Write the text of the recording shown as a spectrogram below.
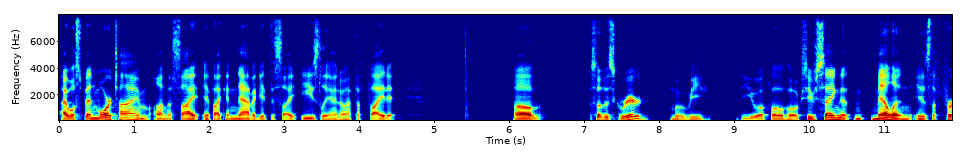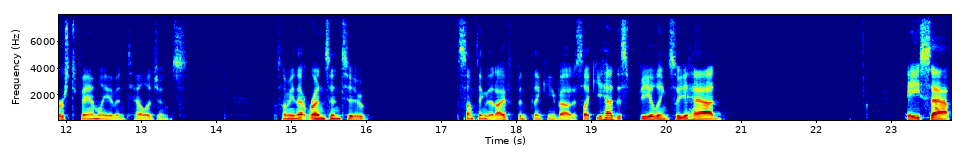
I will spend more time on the site if I can navigate the site easily. I don't have to fight it. Um, so this Greer movie, the UFO hoax, he was saying that Mellon is the first family of intelligence. So I mean that runs into something that I've been thinking about. It's like you had this feeling. So you had ASAP,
